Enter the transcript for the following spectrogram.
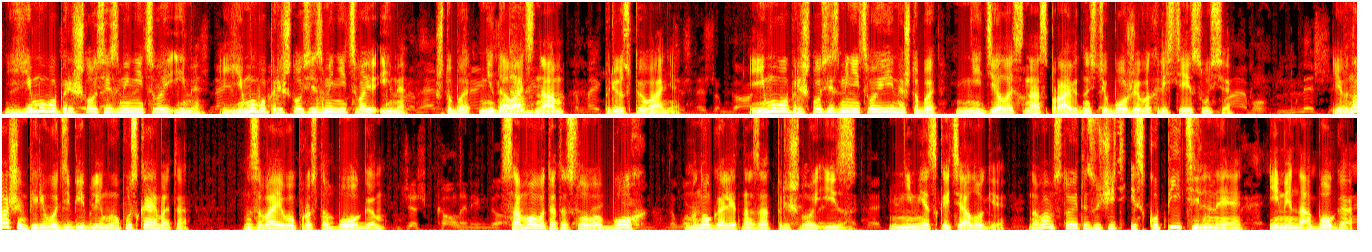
Ему бы пришлось изменить свое имя. Ему бы пришлось изменить свое имя, чтобы не давать Да. нам преуспевания. Ему бы пришлось изменить свое имя, чтобы не делать нас праведностью Божией во Христе Иисусе. И в нашем переводе Библии мы упускаем это, называя его просто Богом. Само вот это слово «Бог» много лет назад пришло из немецкой теологии. Но вам стоит изучить искупительные имена Бога,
